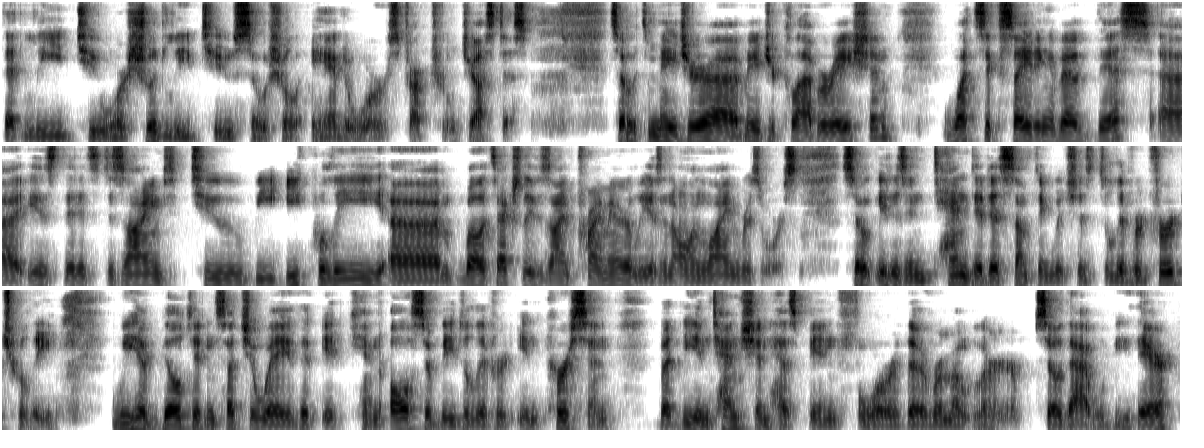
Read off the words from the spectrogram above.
that lead to or should lead to social and or structural justice. So it's major, uh, major collaboration. What's exciting about this uh, that it's designed to be equally, um, well, it's actually designed primarily as an online resource. So it is intended as something which is delivered virtually. We have built it in such a way that it can also be delivered in person, but the intention has been for the remote learner. So that will be there.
